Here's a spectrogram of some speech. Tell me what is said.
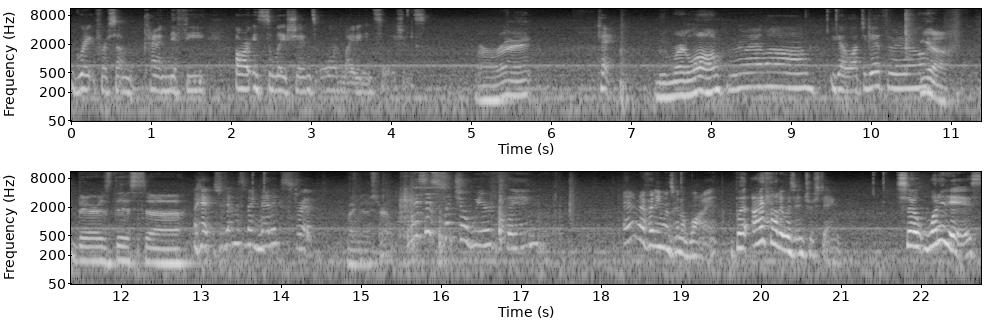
great for some kind of nifty art installations or lighting installations. All right, Okay, moving right along. moving right along. You got a lot to get through. Yeah, there's this uh, Okay, so we got this magnetic strip. magnetic strip. This is such a weird thing. I don't know if anyone's gonna want it, but I thought it was interesting. So what it is,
